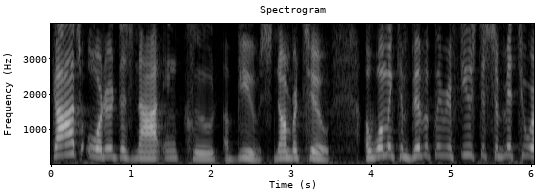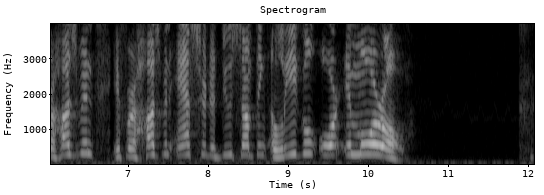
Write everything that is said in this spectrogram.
God's order does not include abuse. Number two, a woman can biblically refuse to submit to her husband if her husband asks her to do something illegal or immoral.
